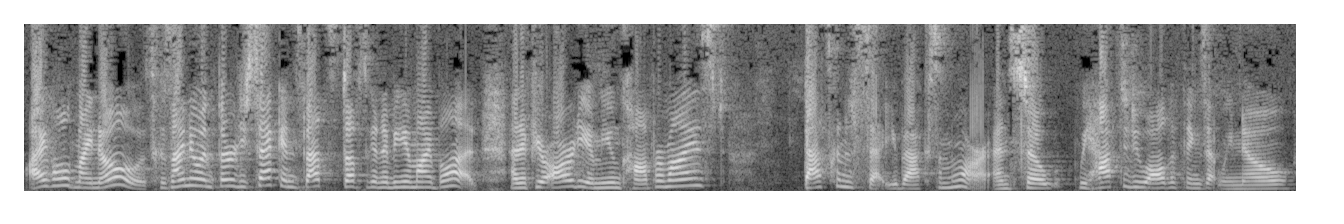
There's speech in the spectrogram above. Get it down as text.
I hold my nose because I know in 30 seconds that stuff's going to be in my blood. And if you're already immune compromised, that's going to set you back some more. And so we have to do all the things that we know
